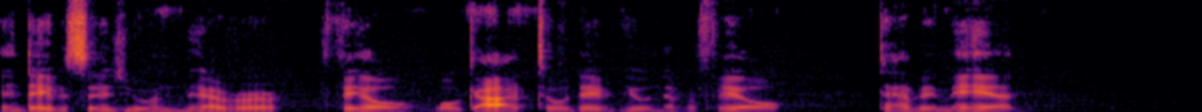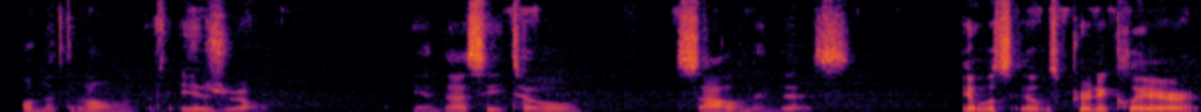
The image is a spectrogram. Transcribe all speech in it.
And David says, You will never fail. Well, God told David, You will never fail to have a man on the throne of Israel. And thus he told Solomon this. It was it was pretty clear.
